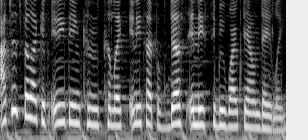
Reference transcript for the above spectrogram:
I just feel like if anything can collect any type of dust, it needs to be wiped down daily.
